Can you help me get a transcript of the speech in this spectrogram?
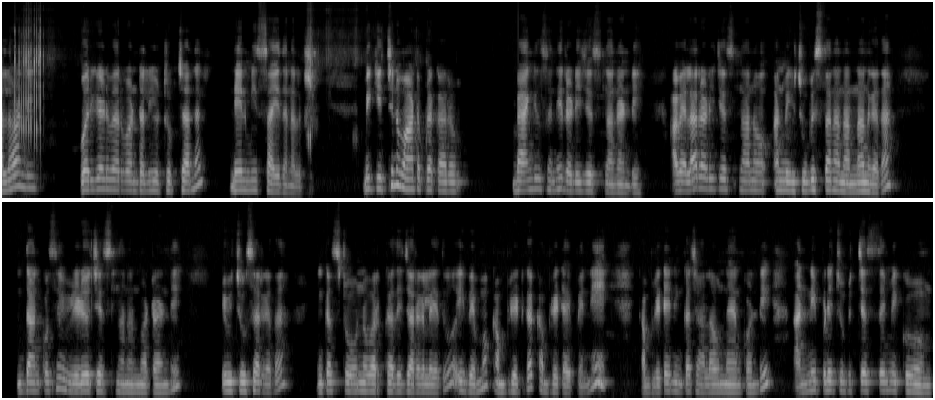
హలో అండి. వరిగడి వారి వంటలు యూట్యూబ్ ఛానల్. నేను మీ సాయి ధనలక్ష్మి. మీకు ఇచ్చిన మాట ప్రకారం బ్యాంగిల్స్ అన్నీ రెడీ చేస్తున్నానండి. అవి ఎలా రెడీ చేస్తున్నానో అని మీకు చూపిస్తానని అన్నాను కదా. దానికోసం వీడియో చేస్తున్నాను అనమాట అండి. ఇవి చూసారు కదా. ఇంకా స్టోన్ వర్క్ అది జరగలేదు. ఇవేమో కంప్లీట్గా కంప్లీట్ అయిపోయినాయి. కంప్లీట్ అయిన ఇంకా చాలా ఉన్నాయనుకోండి అన్నీ ఇప్పుడే చూపించేస్తే మీకు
